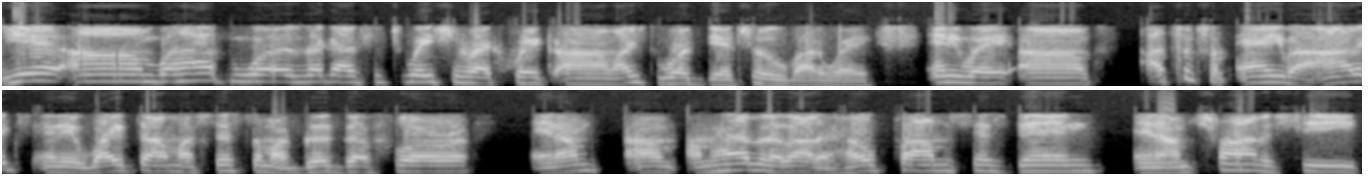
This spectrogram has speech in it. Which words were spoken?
Yeah, um, what happened was I got a situation right quick. Um, I used to work there too, by the way. Anyway, um, I took some antibiotics and it wiped out my system, my good gut flora, and I'm I'm I'm having a lot of health problems since then, and I'm trying to see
